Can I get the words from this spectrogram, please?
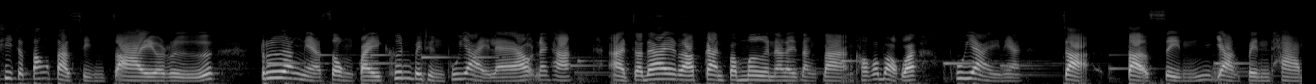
ที่จะต้องตัดสินใจหรือเรื่องเนี่ยส่งไปขึ้นไปถึงผู้ใหญ่แล้วนะคะ อาจจะได้รับการประเมินอะไรต่างๆ เขาก็บอกว่าผู้ใหญ่เนี่ยจะ ตัดสินอย่างเป็นธรรม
